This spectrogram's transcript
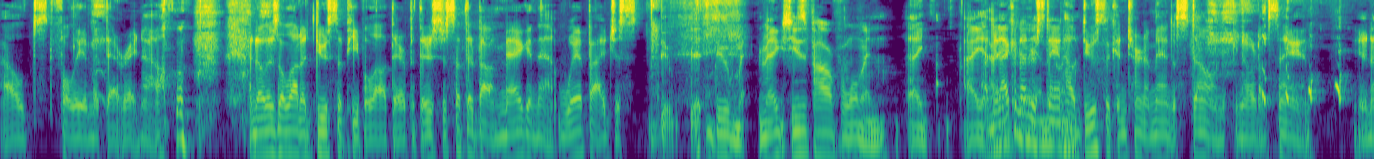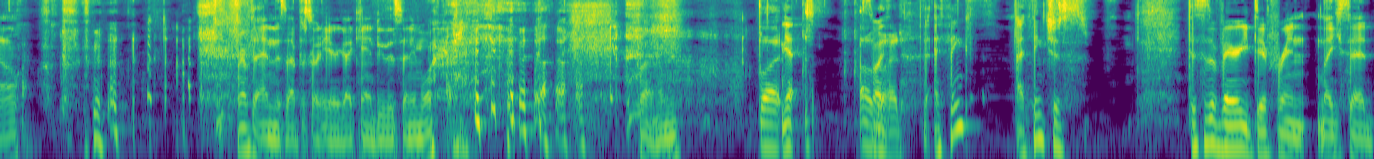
I'll just fully admit that right now. I know there's a lot of Dusa people out there, but there's just something about Meg and that whip. I just, dude, dude, Meg, she's a powerful woman. Like, I, I mean, I, can understand how Dusa can turn a man to stone, if you know what I'm saying. You know? We're gonna have to end this episode here. I can't do this anymore. but um, But, yeah, oh, so go I, ahead. I think I think just this is a very different, like you said,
